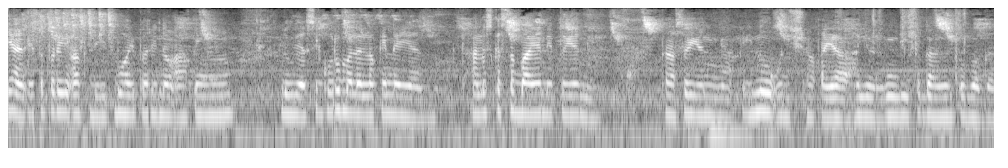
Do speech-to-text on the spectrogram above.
Yan, ito pa rin yung update. Buhay pa rin ang aking luya. Siguro malalaki na yan. Halos kasabayan ito yan eh. Kaso yun nga, inuod siya. Kaya ayun, hindi siya ganun tumagal.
